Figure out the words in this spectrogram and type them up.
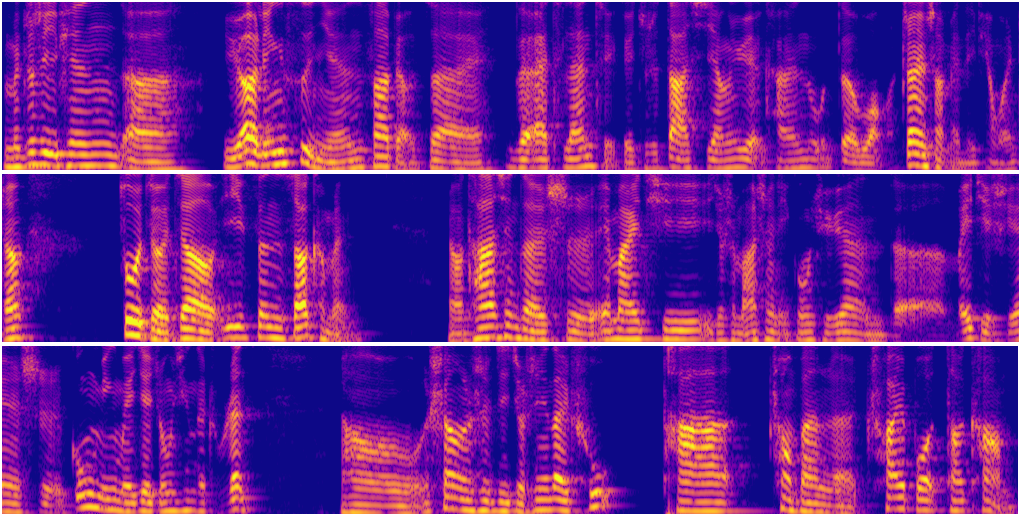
那么这是一篇呃，于二零一四年发表在《The Atlantic》，也就是大西洋月刊的网站上面的一篇文章。作者叫 Ethan Zuckerman，然后他现在是 MIT，也就是麻省理工学院的媒体实验室公民媒介中心的主任。然后上世纪九十年代初，他创办了 Tribot.com。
